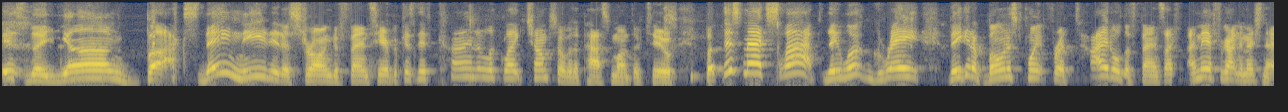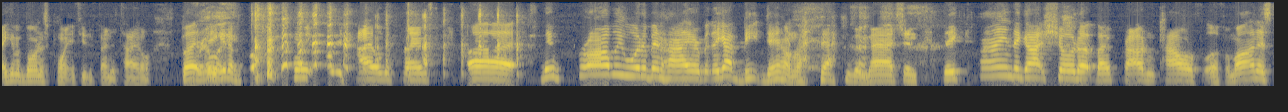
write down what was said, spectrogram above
is the Young Bucks. They needed a strong defense here because they've kind of looked like chumps over the past month or two. But this match slapped. They look great. They get a bonus point for a title defense. I, I may have forgotten to mention that. I give a bonus point if you defend a title, but really? they get a bonus point for the title defense. Uh, they probably would have been higher, but they got beat down right after the match, and they kind of got showed up by Proud and Powerful, if I'm honest.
